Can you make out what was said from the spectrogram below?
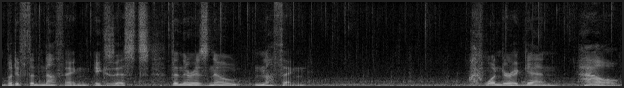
But if the nothing exists, then there is no nothing. I wonder again, how?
